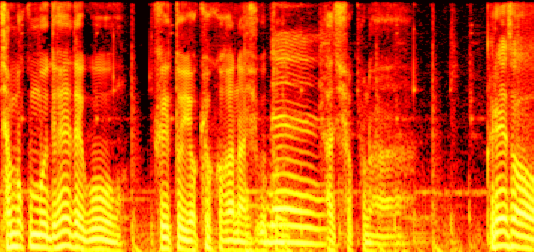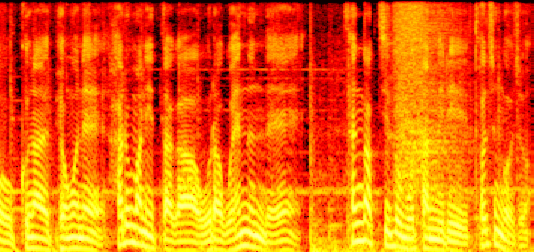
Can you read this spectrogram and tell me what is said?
잠복 근무도 해야 되고 그게 또 역효과가 나시고 네. 또 다치셨구나. 그래서 그날 병원에 하루만 있다가 오라고 했는데 생각지도 못한 일이 터진 거죠.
